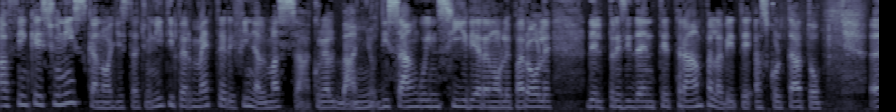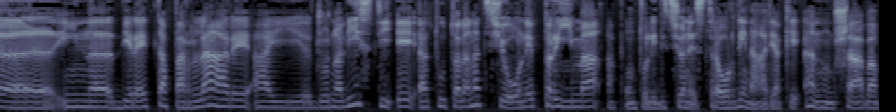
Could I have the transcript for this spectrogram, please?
affinché si uniscano agli Stati Uniti per mettere fine al massacro e al bagno di sangue in Siria. Erano le parole del presidente Trump, l'avete ascoltato eh, in diretta parlare ai giornalisti e a tutta la nazione prima appunto l'edizione straordinaria che annunciava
